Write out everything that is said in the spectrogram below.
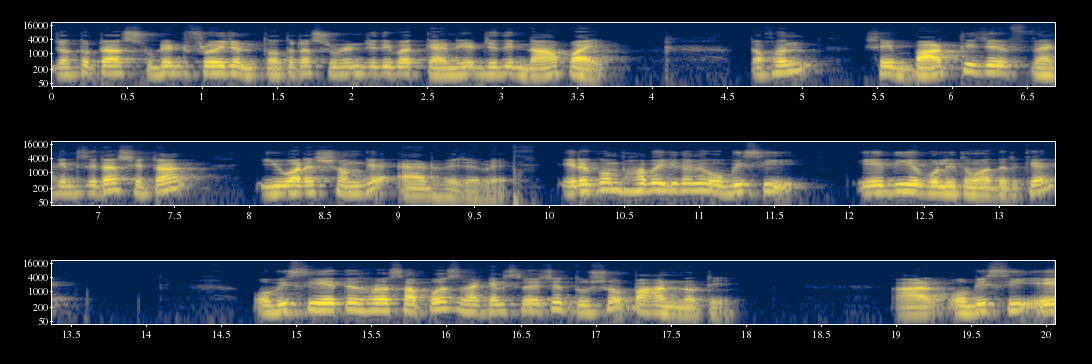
যতটা স্টুডেন্ট প্রয়োজন, ততটা স্টুডেন্ট যদি বা ক্যান্ডিডেট যদি না পায়, তখন সেই বাড়তি যে ভ্যাকেন্সিটা সেটা ইউআরের সঙ্গে অ্যাড হয়ে যাবে। এরকমভাবে যদি আমি ওবিসি এ দিয়ে বলি তোমাদেরকে ওবিসি এতে ধরো সাপোজ ভ্যাকেন্সি রয়েছে দুশো বাহান্নটি, আর ওবিসি এ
